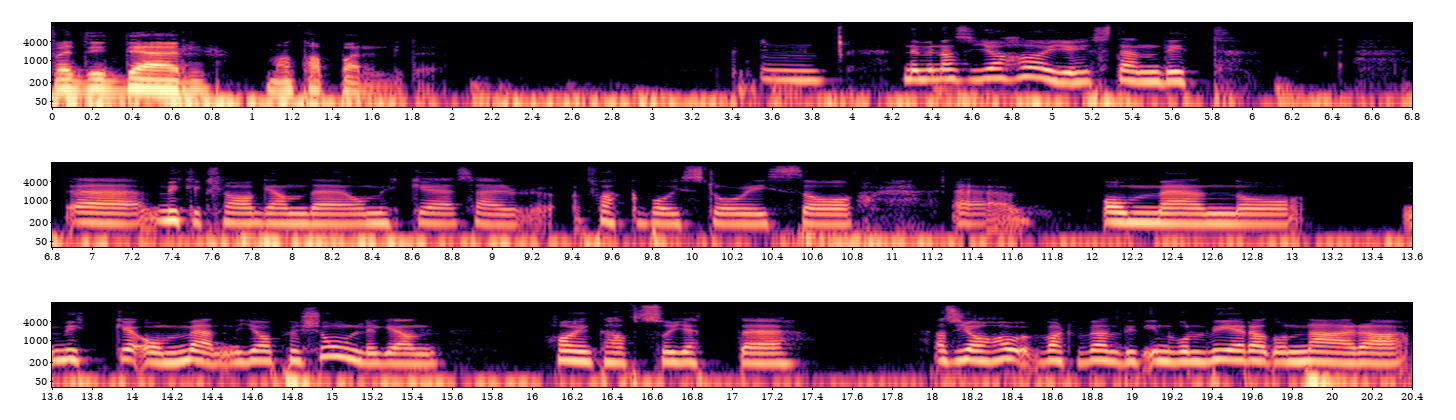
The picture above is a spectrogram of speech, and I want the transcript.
För det är där man tappar det lite. Mm. Nej men alltså jag hör ju ständigt eh, mycket klagande och mycket så här fuckboy stories och eh, om män och mycket om män. Jag personligen har inte haft så jätte Alltså jag har varit väldigt involverad och nära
